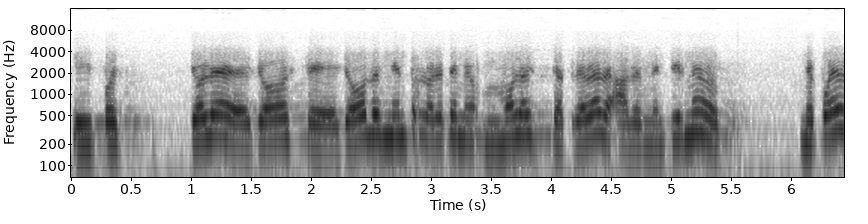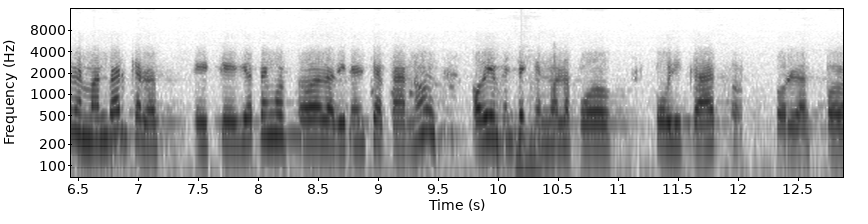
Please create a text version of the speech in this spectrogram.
y pues yo le, yo, este, yo desmiento a Loret Mola y se atreve a desmentirme me puede demandar que las eh, que yo tengo toda la evidencia acá, ¿no? Obviamente que no la puedo publicar por, por las por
